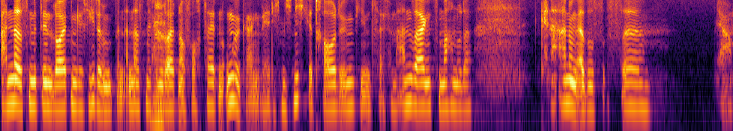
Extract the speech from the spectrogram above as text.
anders mit den Leuten geredet und bin anders mit den Ja. Leuten auf Hochzeiten umgegangen. Da hätte ich mich nicht getraut, irgendwie im Zweifel mal Ansagen zu machen oder keine Ahnung. Also es ist, äh, ja,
